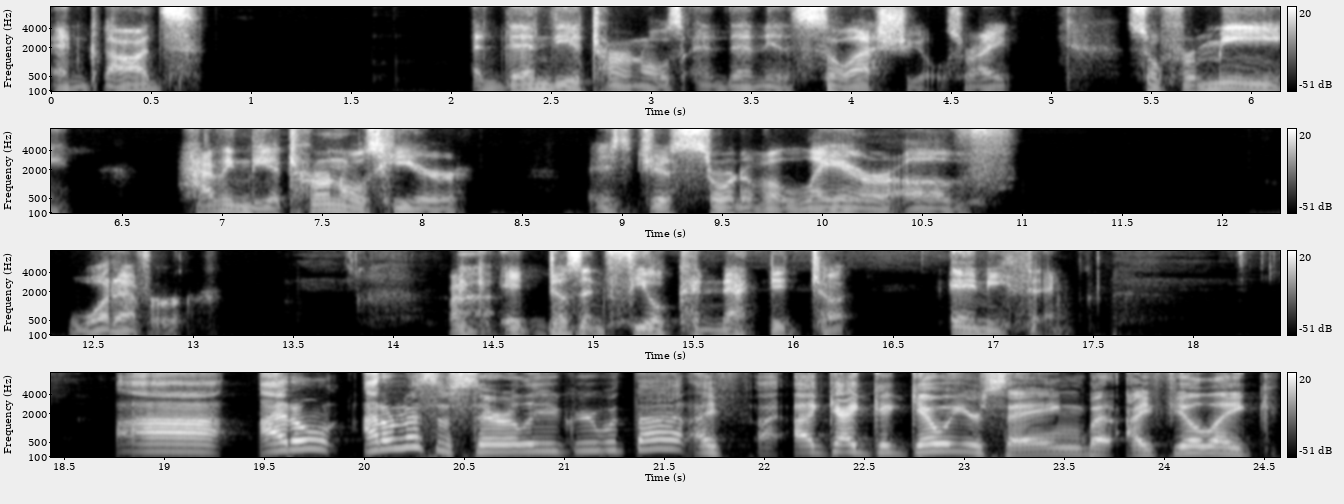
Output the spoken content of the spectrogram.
and gods, and then the Eternals, and then the Celestials, right? So for me, having the Eternals here is just sort of a layer of whatever. Like uh, it doesn't feel connected to anything. Uh, I don't. I don't necessarily agree with that. I, I, I, I get what you're saying, but I feel like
